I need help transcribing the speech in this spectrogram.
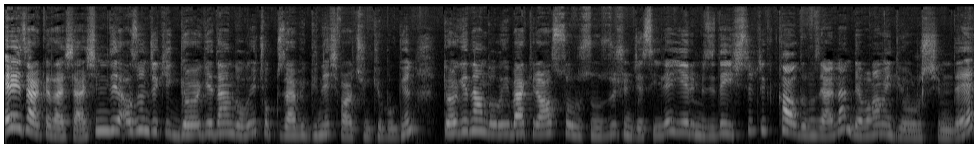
Evet arkadaşlar şimdi az önceki gölgeden dolayı çok güzel bir güneş var çünkü bugün. Gölgeden dolayı belki rahatsız olursunuz düşüncesiyle yerimizi değiştirdik. Kaldığımız yerden devam ediyoruz şimdi.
